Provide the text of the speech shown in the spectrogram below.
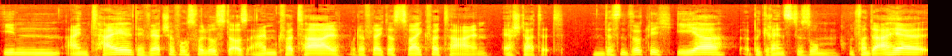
ihnen einen Teil der Wertschöpfungsverluste aus einem Quartal oder vielleicht aus zwei Quartalen erstattet. Das sind wirklich eher begrenzte Summen. Und von daher,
